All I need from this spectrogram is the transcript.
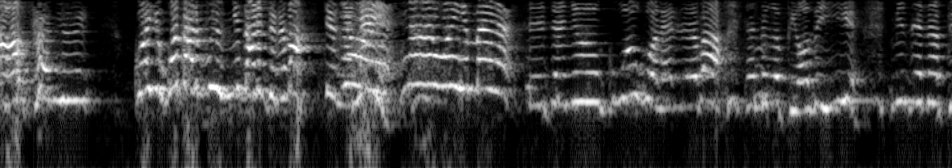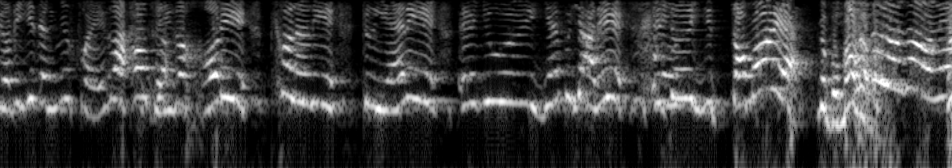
哈，看你。过去我打的不是你打的，这是吧？这个俺爷，那我也买了。咱娘给我过来这吧，他那个标子仪，你在那标子仪再给你说一个，说一个好的、漂亮的、睁眼的，呃，有眼不瞎的，这一长毛的。那不麻烦吗？不用上了。这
